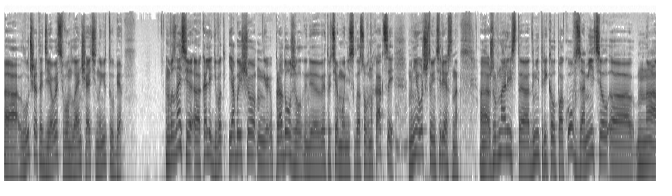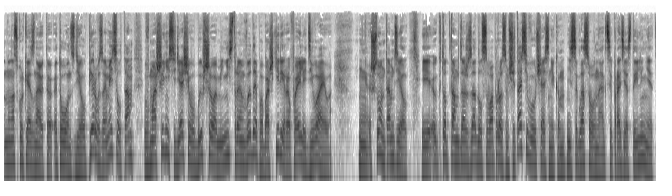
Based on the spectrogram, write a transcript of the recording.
Лучше это делать в онлайн-чате на Ютубе. Ну, вы знаете, э, коллеги, вот я бы еще продолжил э, эту тему несогласованных акций. Мне вот что интересно. Э, журналист Дмитрий Колпаков заметил, на, ну, насколько я знаю, это, это он сделал первый, заметил там в машине сидящего бывшего министра МВД по Башкирии Рафаэля Диваева. Что он там делал? И кто-то там даже задался вопросом, считать его участником несогласованной акции протеста или нет.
